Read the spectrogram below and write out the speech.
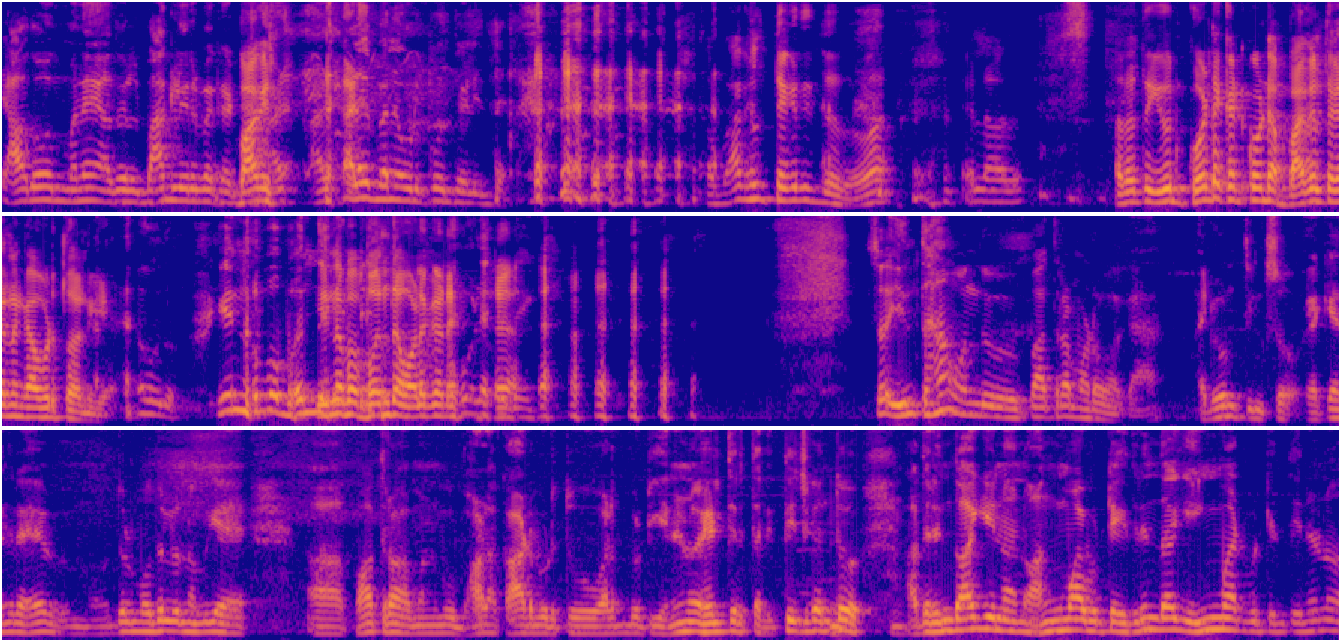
ಯಾವುದೋ ಒಂದು ಮನೆ ಅದ್ರಲ್ಲಿ ಬಾಗಿಲು ಇರ್ಬೇಕು ಬಾಗಿಲು- ಹಳೆ ಹಳೆ ಮನೆ ಹುಡುಕು ಅಂತ ಹೇಳಿದ್ದೆ. ಬಾಗಿಲು ತೆಗೆದಿದ್ದದು. ಎಲ್ಲ ಅದು. ಅದಂತೂ ಇವ್ನು ಕೋಟೆ ಕಟ್ಕೊಂಡು ಆ ಬಾಗಿಲು ತೆಗೆದಂಗೆ ಆಗ್ಬಿಡ್ತು ಅವನಿಗೆ. ಹೌದು. ಇನ್ನೊಬ್ಬ ಬಂದು ಇನ್ನೊಬ್ಬ ಬಂದ ಒಳಗಡೆ. ಸೊ ಇಂತಹ ಒಂದು ಪಾತ್ರ ಮಾಡುವಾಗ ಐ ಡೋಂಟ್ ಥಿಂಕ್ ಸೊ ಯಾಕೆಂದರೆ ಮೊದಲು ಮೊದಲು ನಮಗೆ ಪಾತ್ರ ನಮಗೆ ಭಾಳ ಕಾಡ್ಬಿಡ್ತು ಹೊಡೆದ್ಬಿಟ್ಟು ಏನೇನೋ ಹೇಳ್ತಿರ್ತಾರೆ. ಇತ್ತೀಚೆಗಂತೂ ಅದರಿಂದಾಗಿ ನಾನು ಹಂಗೆ ಮಾಡಿಬಿಟ್ಟೆ ಇದರಿಂದಾಗಿ ಹಿಂಗೆ ಮಾಡಿಬಿಟ್ಟೆ ಅಂತ ಏನೇನೋ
